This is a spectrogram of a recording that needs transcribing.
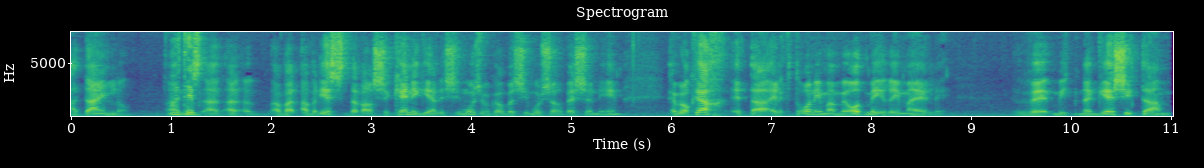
עדיין לא. אתם... אבל, אבל יש דבר שכן הגיע לשימוש, וכבר בשימוש הרבה שנים. הם לוקח את האלקטרונים המאוד מהירים האלה, ומתנגש איתם,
